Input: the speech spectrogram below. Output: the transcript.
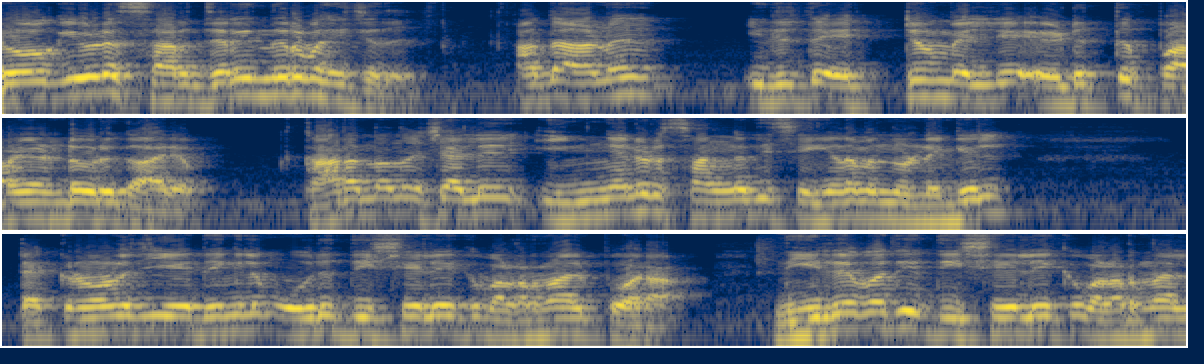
രോഗിയുടെ സർജറി നിർവഹിച്ചത്. അതാണ് ഇതിലത്തെ ഏറ്റവും വലിയ എടുത്തു പറയേണ്ട ഒരു കാര്യം. കാരണം എന്താണെന്ന് വെച്ചാൽ ഇങ്ങനെ ഒരു സംഗതി ചെയ്യണമെന്നുണ്ടെങ്കിൽ ടെക്നോളജി ഏതെങ്കിലും ഒരു ദിശയിലേക്ക് വളർന്നാൽ പോരാ. നിരവധി ദിശയിലേക്ക് വളർന്നാൽ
